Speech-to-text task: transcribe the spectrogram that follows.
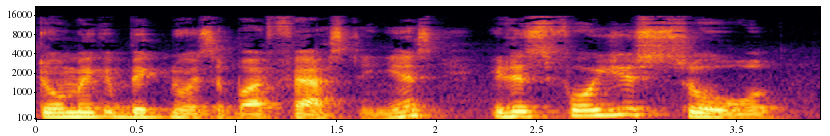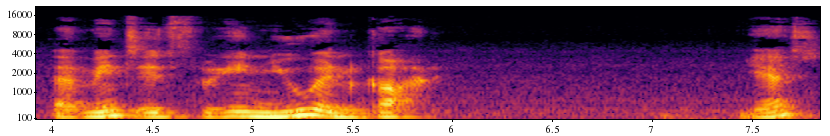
Don't make a big noise about fasting. Yes? It is for your soul. That means it's in you and God. Yes?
